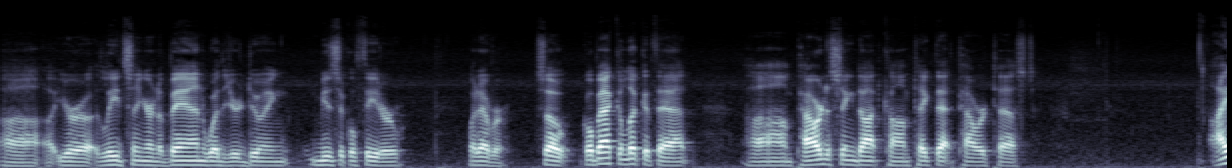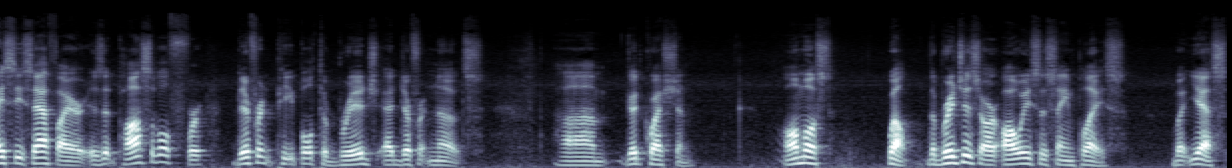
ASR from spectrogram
uh, you're a lead singer in a band, whether you're doing musical theater, whatever. So go back and look at that. Um, power2sing.com, take that power test. IC Sapphire, is it possible for different people to bridge at different notes? Um, good question. Almost well, the bridges are always the same place. But yes,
